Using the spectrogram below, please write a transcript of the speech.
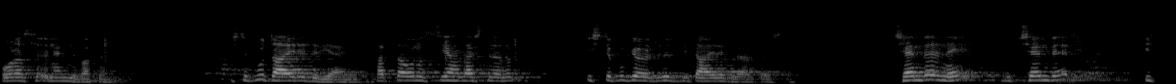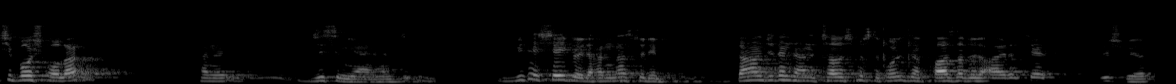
orası önemli bakın. İşte bu dairedir yani. Hatta onu siyahlaştıralım. İşte bu gördüğünüz bir dairedir arkadaşlar. Çember ne? Bu çember içi boş olan hani cisim yani. Hani bir de şey böyle hani nasıl söyleyeyim daha önceden de hani çalışmıştık o yüzden fazla böyle ayrıntıya düşmüyorum.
